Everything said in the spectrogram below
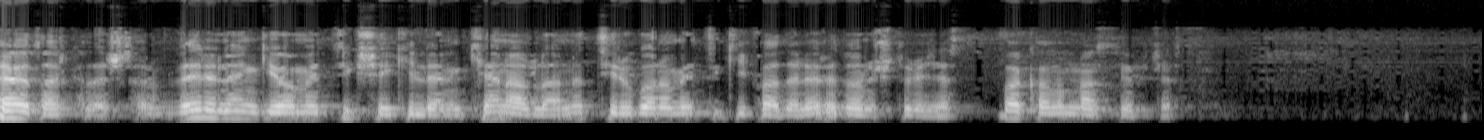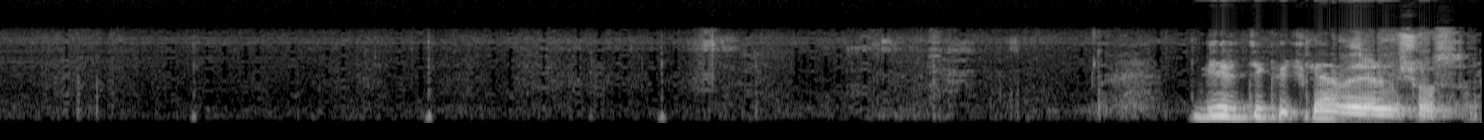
Evet arkadaşlar, verilen geometrik şekillerin kenarlarını trigonometrik ifadelere dönüştüreceğiz. Bakalım nasıl yapacağız. Bir dik üçgen verilmiş olsun.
